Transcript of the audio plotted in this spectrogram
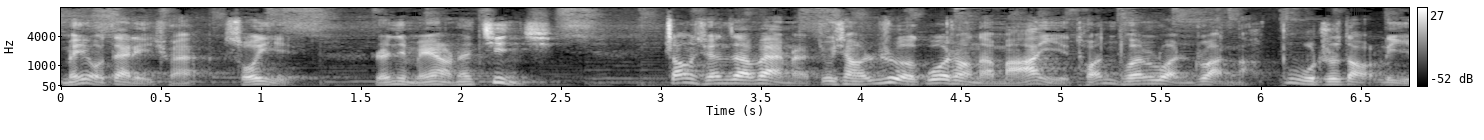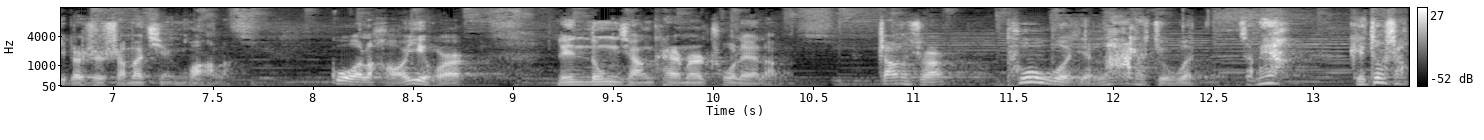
没有代理权，所以人家没让他进去。张璇在外面就像热锅上的蚂蚁，团团乱转呐，不知道里边是什么情况了。过了好一会儿，林东强开门出来了，张璇扑过去拉着就问：“怎么样？给多少？”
